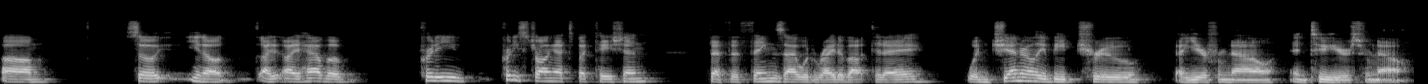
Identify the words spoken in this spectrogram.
Um, so you know, I, I have a pretty pretty strong expectation that the things I would write about today would generally be true a year from now and two years from now.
